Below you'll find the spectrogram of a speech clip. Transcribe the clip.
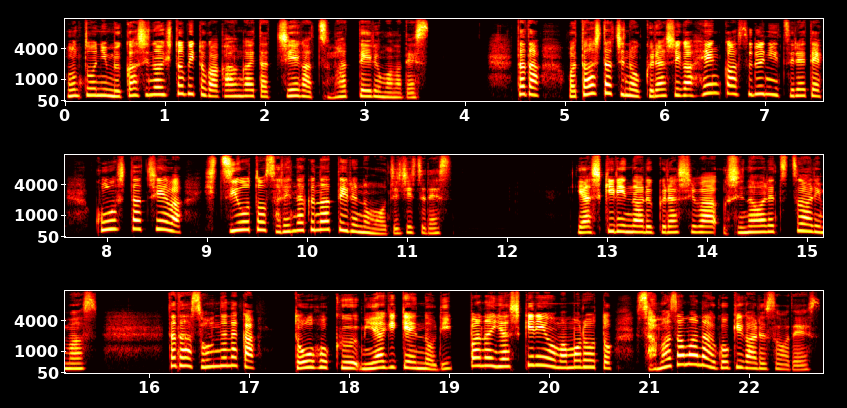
本当に昔の人々が考えた知恵が詰まっているものです。ただ私たちの暮らしが変化するにつれてこうした知恵は必要とされなくなっているのも事実です。屋敷林のある暮らしは失われつつあります。ただそんな中東北宮城県の立派な屋敷林を守ろうと様々な動きがあるそうです。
